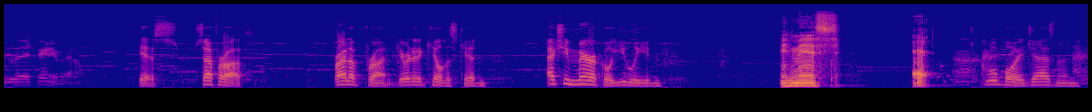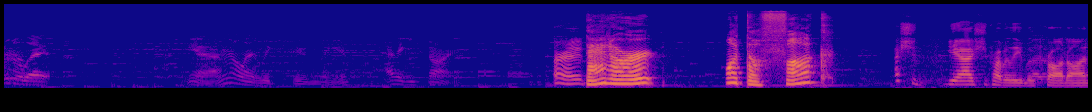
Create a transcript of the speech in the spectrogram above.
do a trainer battle. Yes. Sephiroth. Right up front. Get ready to kill this kid. Actually, Miracle, you lead. It missed. Uh, Schoolboy I'm Jasmine. gonna let. Yeah, I'm gonna let Leak lead. I think he's fine. Alright. That hurt. What the fuck? I should. Yeah, I should probably leave with Crawdon.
